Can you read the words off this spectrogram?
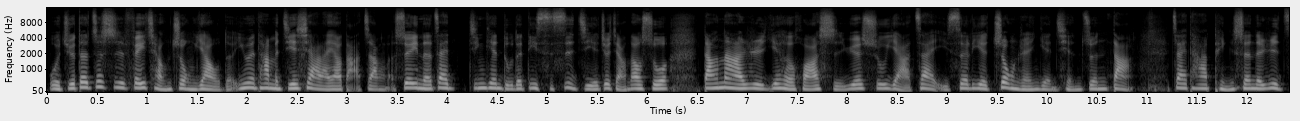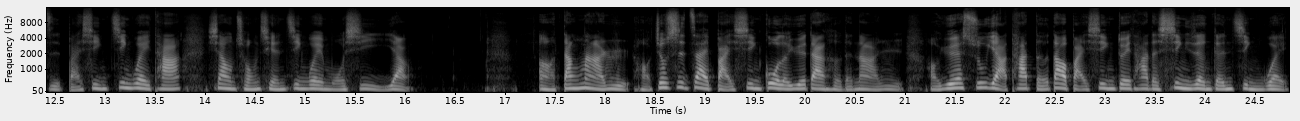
我觉得这是非常重要的，因为他们接下来要打仗了。所以呢，在今天读的第十四节就讲到说，当那日耶和华使约书亚在以色列众人眼前尊大，在他平生的。日子，百姓敬畏他，像从前敬畏摩西一样。啊，当那日，哈，就是在百姓过了约旦河的那日，好，约书亚他得到百姓对他的信任跟敬畏。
